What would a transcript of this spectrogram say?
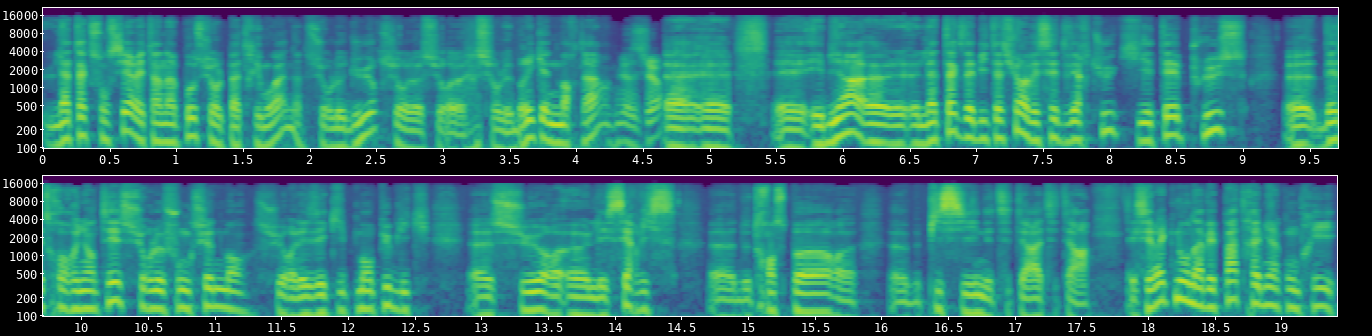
la taxe foncière est un impôt sur le patrimoine, sur le dur, sur le, sur, sur le brick and mortar. Bien sûr. eh bien, la taxe d'habitation avait cette vertu qui était plus d'être orientée sur le fonctionnement, sur les équipements publics, sur les services de transport, piscine, etc., etc. Et c'est vrai que nous, on n'avait pas très bien compris,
